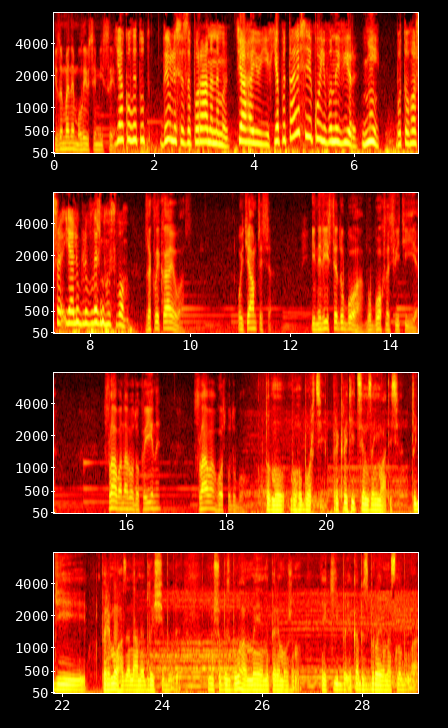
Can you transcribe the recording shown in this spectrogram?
І за мене молився мій син. Я коли тут дивлюся за пораненими, тягаю їх. Я питаюся, якої вони віри? Ні. Бо того, що я люблю ближнього свого. Закликаю вас, отямтеся і не лізьте до Бога, бо Бог на світі є. Слава народу України, слава Господу Богу. Тому богоборці, прекратіть цим займатися. Тоді перемога за нами ближче буде. Тому що без Бога ми не переможемо. Які б, яка б зброя у нас не була.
